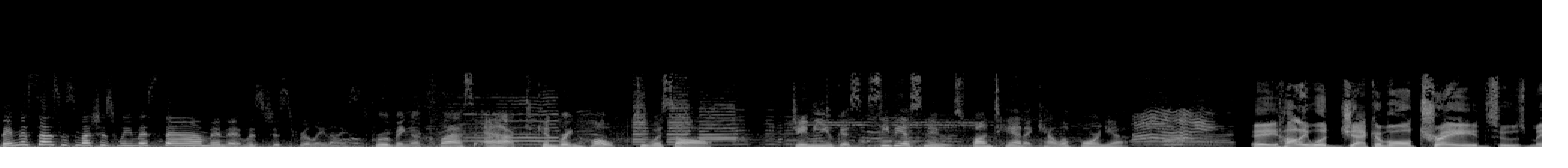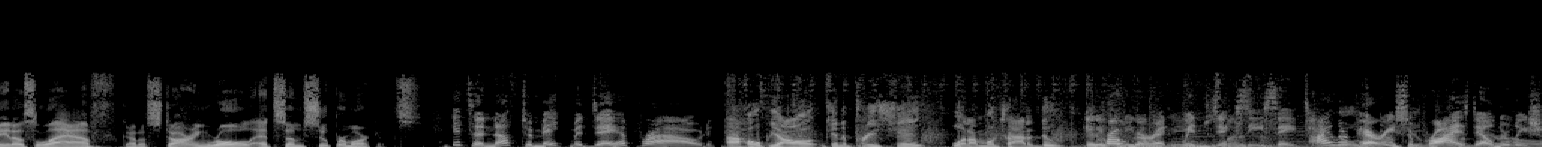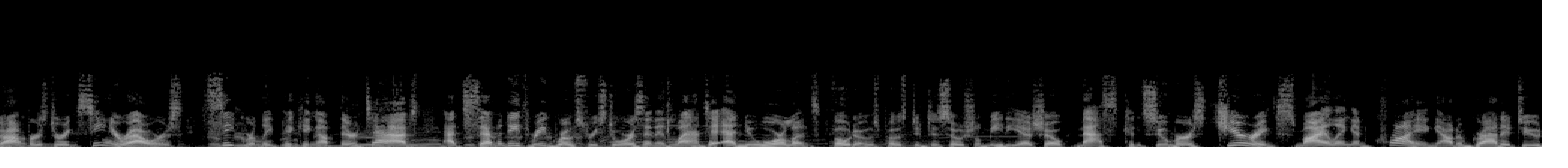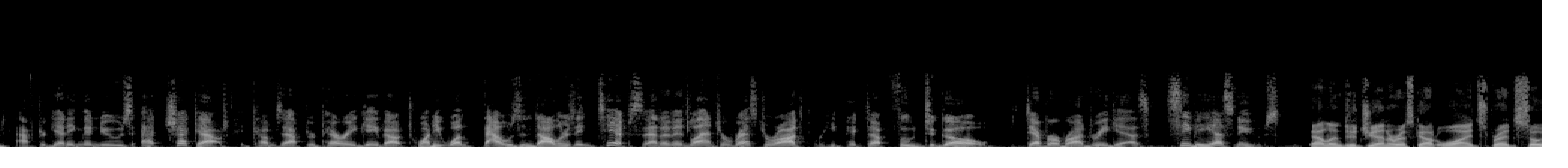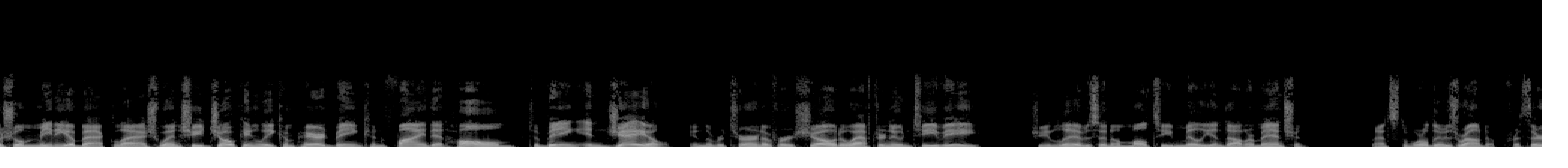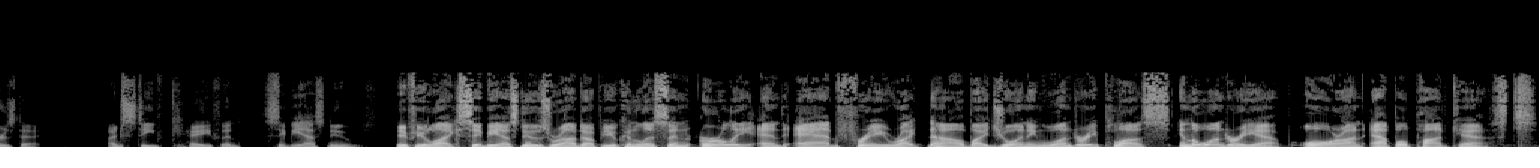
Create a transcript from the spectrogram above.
they miss us as much as we miss them, and it was just really nice. Proving a class act can bring hope to us all. Jamie Yuccas, CBS News, Fontana, California. A Hollywood jack of all trades who's made us laugh got a starring role at some supermarkets. It's enough to make Madea proud. I hope y'all can appreciate what I'm going to try to do. Kroger and Winn Dixie say Tyler Perry surprised elderly shoppers during senior hours, secretly picking up their tabs at 73 grocery stores in Atlanta and New Orleans. Photos posted to social media show masked consumers cheering, smiling, and crying out of gratitude after getting the news at checkout. It comes after Perry gave out $21,000 in tips at an Atlanta restaurant where he picked up food to go. Deborah Rodriguez, CBS News. Ellen DeGeneres got widespread social media backlash when she jokingly compared being confined at home to being in jail in the return of her show to afternoon TV. She lives in a multi million dollar mansion. That's the World News Roundup for Thursday. I'm Steve Kathan, CBS News. If you like CBS News Roundup, you can listen early and ad-free right now by joining Wondery Plus in the Wondery app or on Apple Podcasts.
